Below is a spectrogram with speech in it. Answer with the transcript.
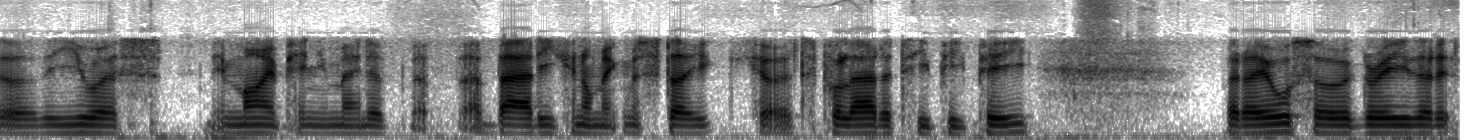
uh, the U.S., in my opinion, made a, a bad economic mistake uh, to pull out of TPP. But I also agree that it's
